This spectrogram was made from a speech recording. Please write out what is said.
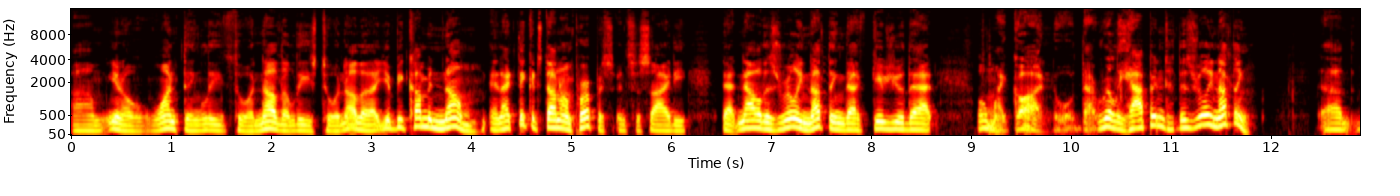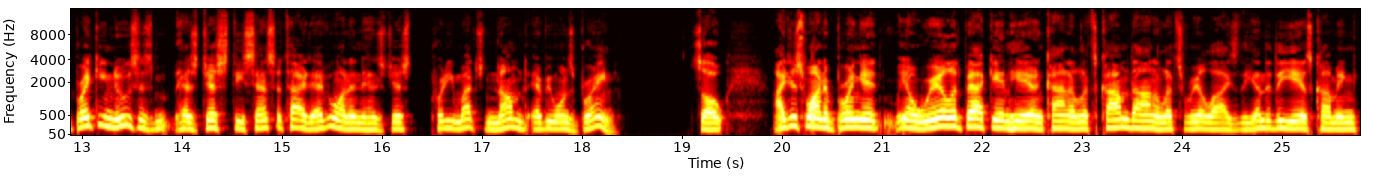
um, you know, one thing leads to another, leads to another. You're becoming numb. And I think it's done on purpose in society that now there's really nothing that gives you that, oh my God, that really happened. There's really nothing. Uh, breaking news has, has just desensitized everyone and has just pretty much numbed everyone's brain. So I just want to bring it, you know, reel it back in here and kind of let's calm down and let's realize the end of the year is coming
